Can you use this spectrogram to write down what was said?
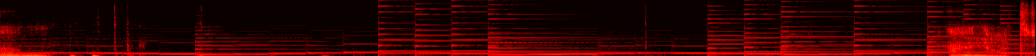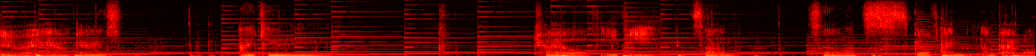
Um, I don't know what to do right now, guys. I can try to evolve Eevee some. So let's go find a battle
